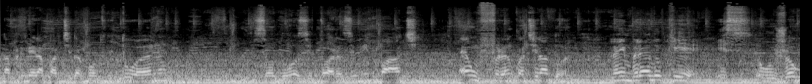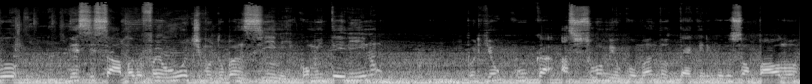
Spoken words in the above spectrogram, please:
na primeira partida contra o Ituano, são duas vitórias e um empate, é um franco atirador. Lembrando que esse, o jogo desse sábado foi o último do Bancini como interino, porque o Cuca assume o comando técnico do São Paulo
